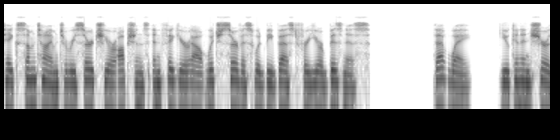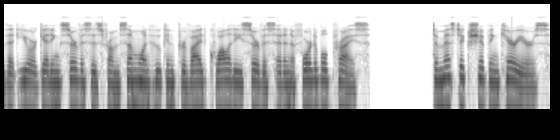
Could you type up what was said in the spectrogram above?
take some time to research your options and figure out which service would be best for your business. That way, you can ensure that you're getting services from someone who can provide quality service at an affordable price. Domestic shipping carriers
